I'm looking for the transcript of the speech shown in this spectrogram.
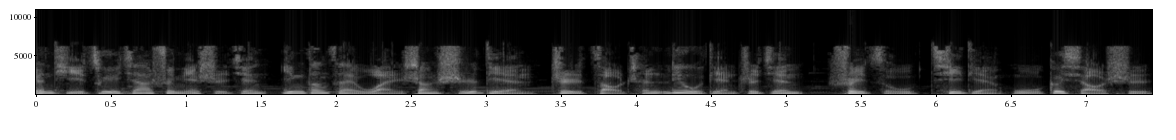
人体最佳睡眠时间应当在晚上十点至早晨六点之间，睡足七点五个小时。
